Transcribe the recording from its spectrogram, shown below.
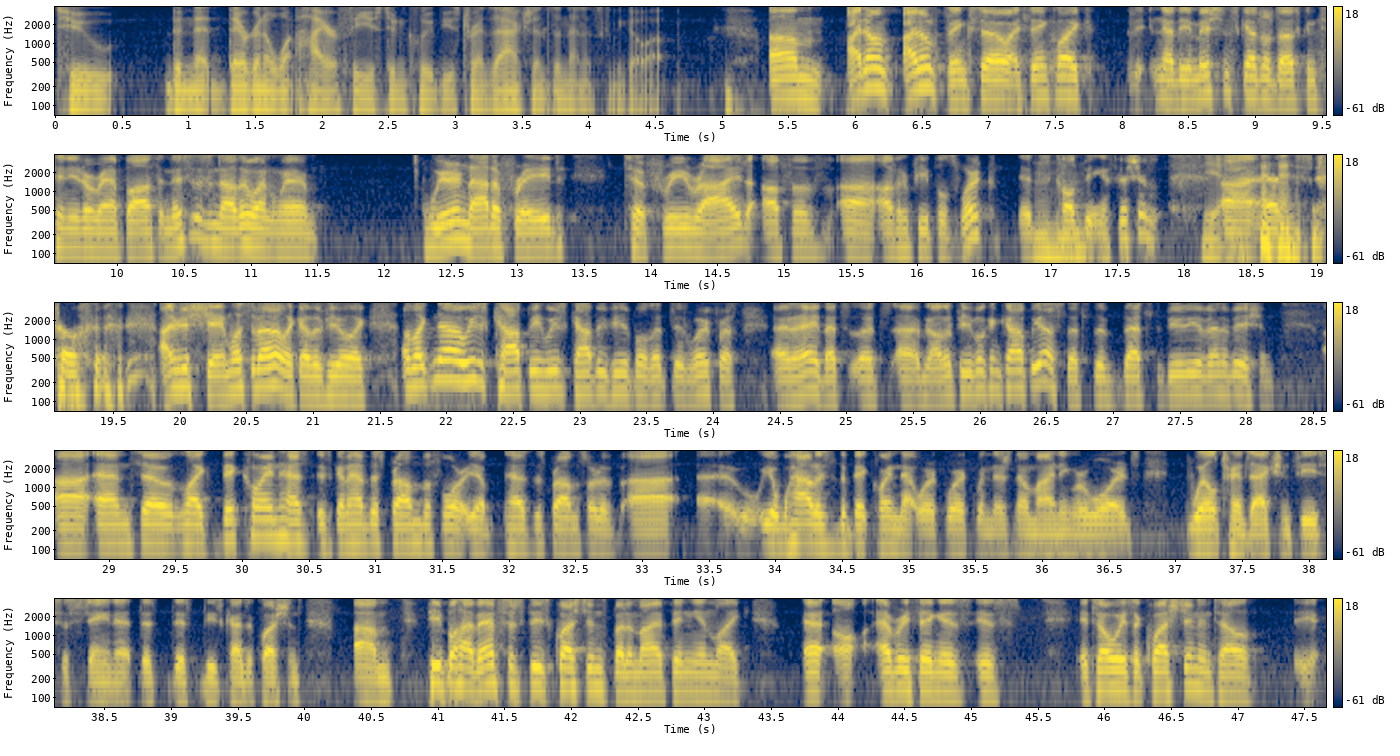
to then that they're going to want higher fees to include these transactions and then it's going to go up um i don't i don't think so i think like now the emission schedule does continue to ramp off and this is another one where we're not afraid to free ride off of uh, other people's work. It's mm-hmm. called being efficient. Yeah. Uh, and so I'm just shameless about it. Like other people, like I'm like, no, we just copy. We just copy people that did work for us. And hey, that's that's uh, other people can copy us. That's the that's the beauty of innovation. Uh, and so like Bitcoin has is going to have this problem before. You know, has this problem sort of. Uh, uh, you know, how does the Bitcoin network work when there's no mining rewards? Will transaction fees sustain it? This this these kinds of questions. Um, people have answers to these questions, but in my opinion, like everything is is it's always a question until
